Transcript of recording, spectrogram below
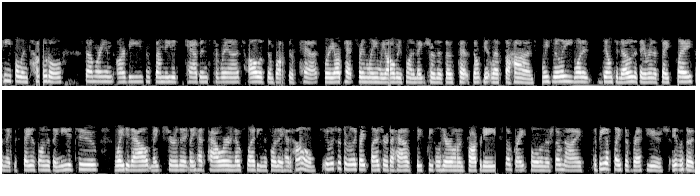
people in total. Some were in RVs and some needed cabins to rent. All of them brought their pets. We are pet friendly and we always want to make sure that those pets don't get left behind. We really wanted them to know that they were in a safe place and they could stay as long as they needed to wait it out, make sure that they had power and no flooding before they had home. It was just a really great pleasure to have these people here on property. So grateful and they're so nice to be a place of refuge. It was a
